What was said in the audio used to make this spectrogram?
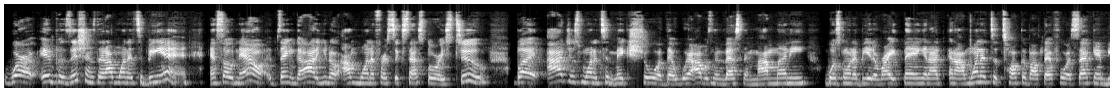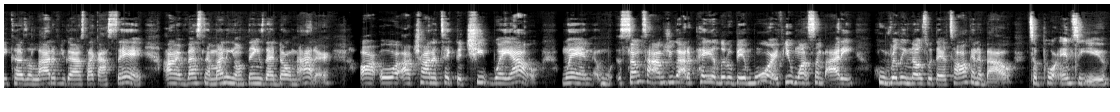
were in positions that I wanted to be in. And so now, thank God, you know, I'm one of her success stories too. But I just wanted to make sure that where I was investing my money was going to be the right thing. And I and I wanted to talk about that for a second because a lot of you guys, like I said, are investing money on things that don't matter. Or, or are trying to take the cheap way out when sometimes you got to pay a little bit more if you want somebody who really knows what they're talking about to pour into you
